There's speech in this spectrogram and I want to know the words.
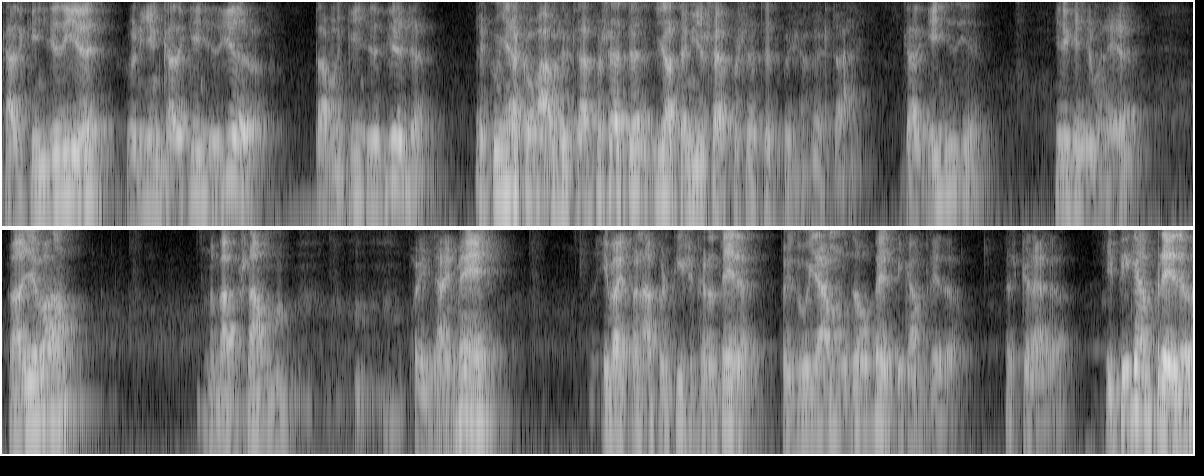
cada 15 dies, venien cada 15 dies, estaven 15 dies allà. El cunyat comava les 7 pessetes, jo tenia 7 pessetes per això aquest any, cada 15 dies. I d'aquesta manera. Però llavors em va passar un, un parell d'any més i vaig tornar a partir la carretera, perquè guanyava molt del bé picant preda, escarada. I picant preda,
